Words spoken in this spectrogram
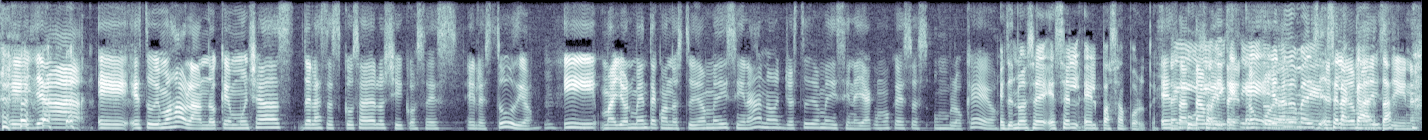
ella eh, estuvimos hablando que muchas de las excusas de los chicos es el estudio y mayormente cuando estudian medicina, ah, no, yo estudio medicina, ya como que eso es un bloqueo. Este, No, ese es el, el pasaporte. Exactamente. que, no yo puedo. estudio medicina, es la carta. medicina.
